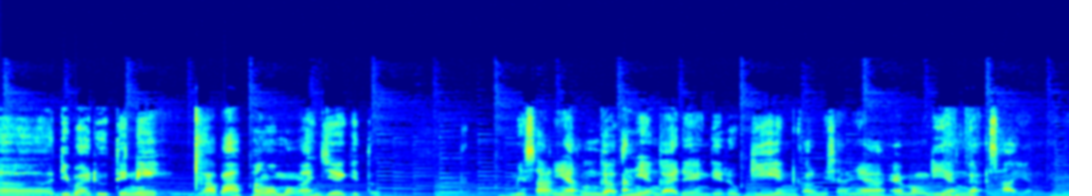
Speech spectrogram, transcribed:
eh, dibadut ini nggak apa-apa ngomong aja gitu. Misalnya enggak kan ya nggak ada yang dirugiin kalau misalnya emang dia nggak sayang gitu.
